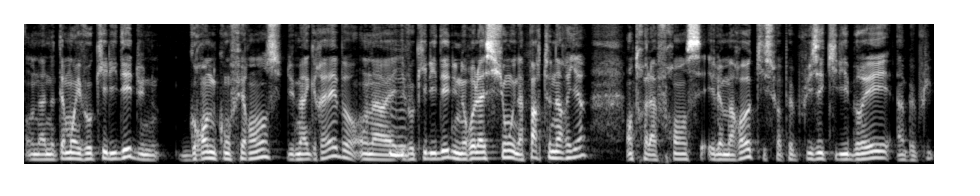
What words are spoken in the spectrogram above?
on a notamment évoqué l'idée d'une grande conférence du Maghreb, on a mmh. évoqué l'idée d'une relation, d'un partenariat entre la France et le Maroc qui soit un peu plus équilibré, un peu plus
